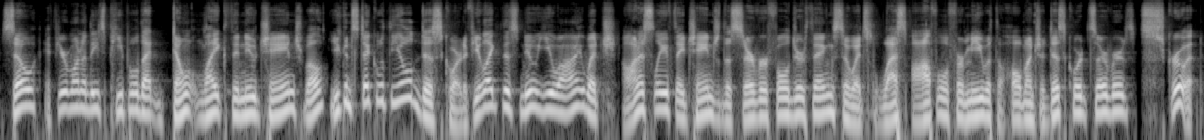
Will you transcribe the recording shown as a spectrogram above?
So if you're one of these people that don't like the new change, well, you can stick with the old Discord. If you like this new UI, which honestly, if they change the server folder thing so it's less awful for me with a whole bunch of Discord servers, screw it.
